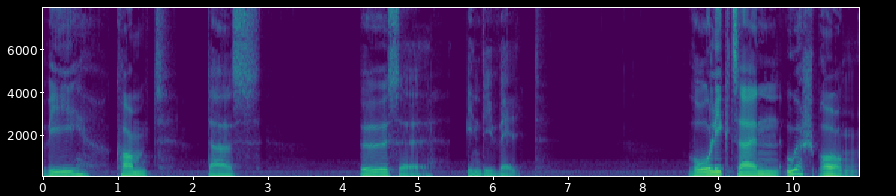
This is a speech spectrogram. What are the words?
Wie kommt das Böse in die Welt? Wo liegt sein Ursprung?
